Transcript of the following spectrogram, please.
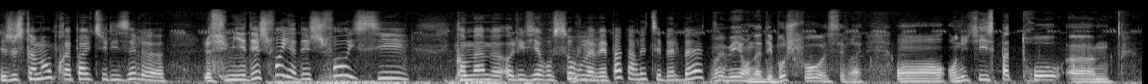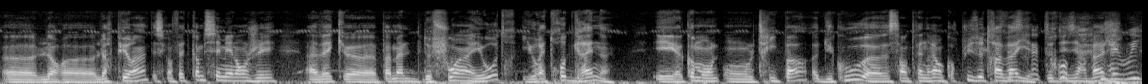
Et justement, on pourrait pas utiliser le fumier des chevaux. Il y a des chevaux ici. Quand même, Olivier Rousseau, vous Oui. m'avez pas parlé de ces belles bêtes. Oui, oui, on a des beaux chevaux, c'est vrai. On n'utilise pas trop euh, euh, leur, euh, leur purin, parce qu'en fait, comme c'est mélangé avec pas mal de foin et autres, il y aurait trop de graines. Et euh, comme on ne le trie pas, du coup, euh, ça entraînerait encore plus de travail, de trop. désherbage oui.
